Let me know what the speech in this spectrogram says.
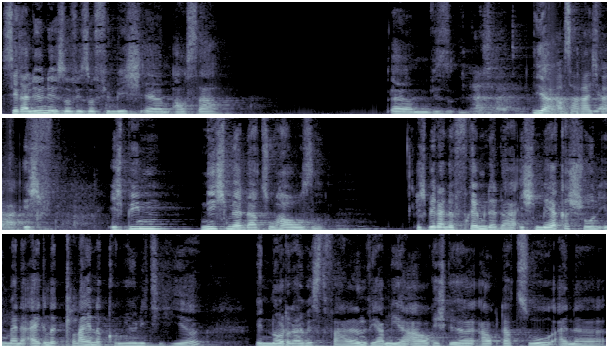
Sierra Leone ist sowieso für mich ähm, außer ähm, so, Reichweite. Ja, außer Reichweite. Ja, ich, ich bin nicht mehr da zu Hause. Ich bin eine Fremde da. Ich merke schon in meiner eigenen kleinen Community hier in Nordrhein-Westfalen, wir haben ja auch, ich gehöre auch dazu, eine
